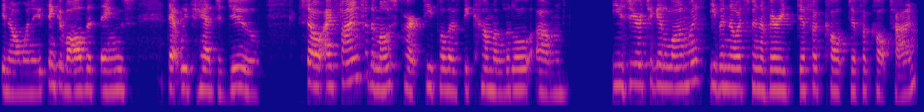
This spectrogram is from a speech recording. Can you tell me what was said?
You know, when you think of all the things that we've had to do. So I find for the most part, people have become a little um, easier to get along with, even though it's been a very difficult, difficult time.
